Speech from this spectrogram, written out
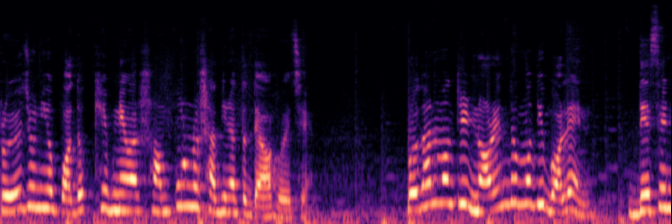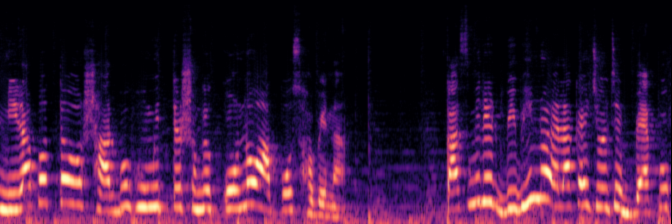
প্রয়োজনীয় পদক্ষেপ নেওয়ার সম্পূর্ণ স্বাধীনতা দেওয়া হয়েছে। প্রধানমন্ত্রী নরেন্দ্র মোদী বলেন, দেশের নিরাপত্তা ও সার্বভৌমিত্বের সঙ্গে কোনো আপোষ হবে না। কাশ্মীরের বিভিন্ন এলাকায় চলছে ব্যাপক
